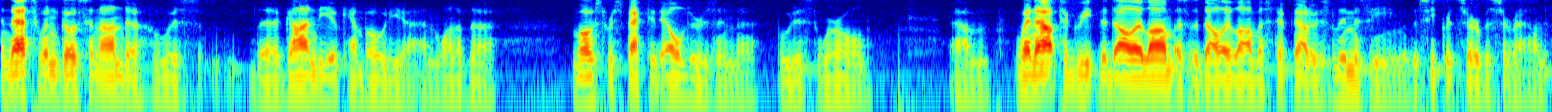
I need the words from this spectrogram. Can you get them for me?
And that's when Ghosananda, who was the Gandhi of Cambodia and one of the most respected elders in the Buddhist world, um, went out to greet the Dalai Lama as the Dalai Lama stepped out of his limousine with the Secret Service around.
